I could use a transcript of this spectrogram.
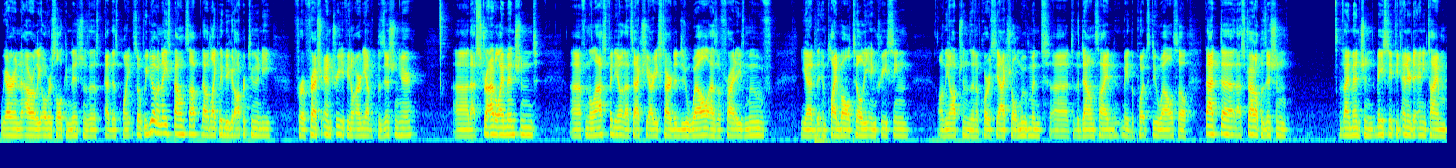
We are in hourly oversold conditions at this, at this point. So if we do have a nice bounce up, that would likely be a good opportunity for a fresh entry if you don't already have a position here. Uh, that straddle I mentioned uh, from the last video, that's actually already started to do well as of Friday's move. You had the implied volatility increasing on the options, and of course the actual movement uh, to the downside made the puts do well. So that uh, that straddle position that I mentioned, basically, if you'd entered at any time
